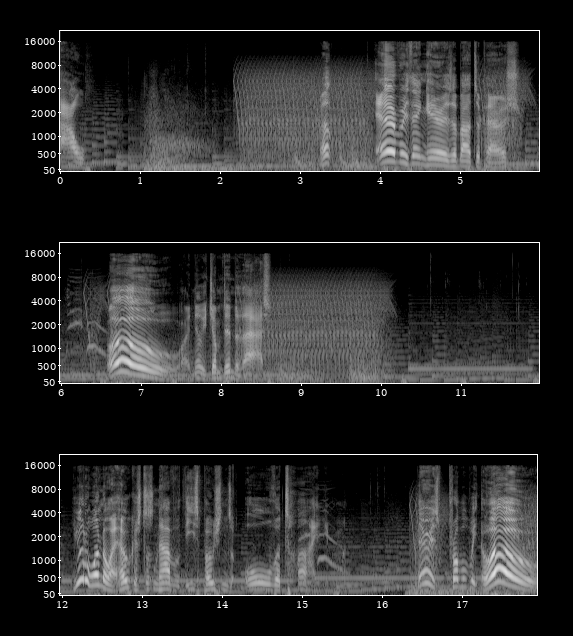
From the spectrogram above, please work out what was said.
Ow. Well, everything here is about to perish. Whoa! I nearly jumped into that. You gotta wonder why Hocus doesn't have these potions all the time. There is probably... Whoa!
